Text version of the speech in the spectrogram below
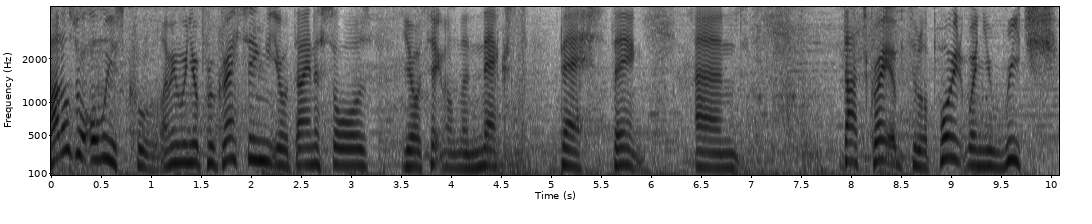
Battles were always cool. I mean, when you're progressing your dinosaurs, you're taking on the next best thing. And that's great up to a point when you reach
